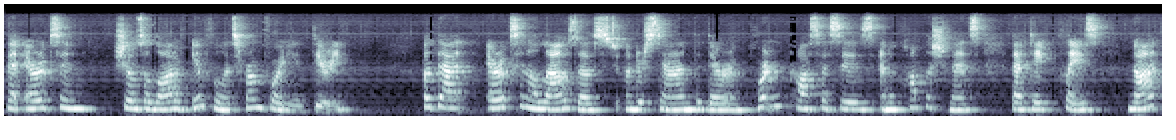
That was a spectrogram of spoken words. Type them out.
that Erikson shows a lot of influence from Freudian theory, but that Erikson allows us to understand that there are important processes and accomplishments that take place not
